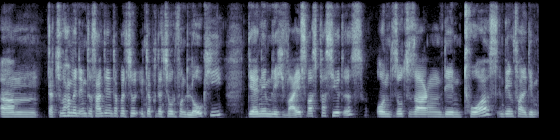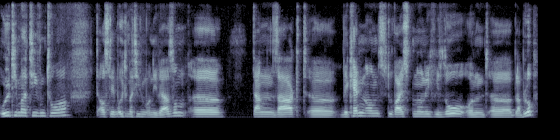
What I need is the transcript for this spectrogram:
Ähm, dazu haben wir eine interessante Interpretation, von Loki, der nämlich weiß, was passiert ist und sozusagen den Thors, in dem Fall dem ultimativen Tor aus dem ultimativen Universum, äh, dann sagt, äh, wir kennen uns, du weißt nur nicht wieso und äh, blablub.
